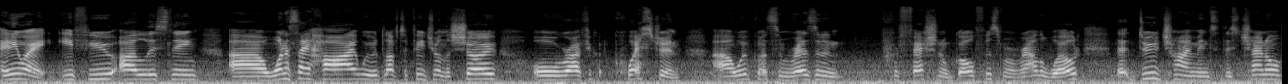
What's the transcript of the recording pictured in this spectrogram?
Anyway, if you are listening, uh, want to say hi, we would love to feature you on the show. Or uh, if you've got a question, uh, we've got some resident professional golfers from around the world that do chime into this channel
